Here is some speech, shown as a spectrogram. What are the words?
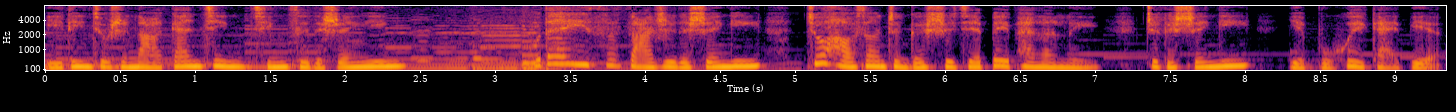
一定就是那干净清脆的声音，不带一丝杂质的声音，就好像整个世界背叛了你，这个声音也不会改变。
